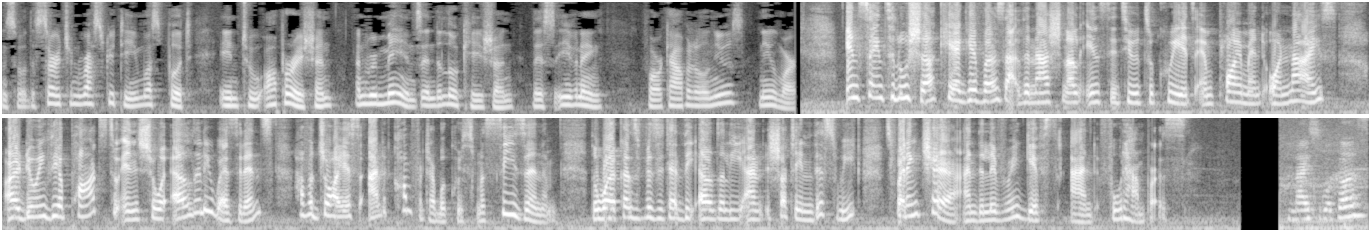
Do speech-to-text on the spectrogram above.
and so the search and rescue team was put into operation and remains in the location this evening. For Capital News, Neil Mark. In St. Lucia, caregivers at the National Institute to Create Employment, or NICE, are doing their part to ensure elderly residents have a joyous and comfortable Christmas season. The workers visited the elderly and shut in this week, spreading cheer and delivering gifts and food hampers. NICE workers,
